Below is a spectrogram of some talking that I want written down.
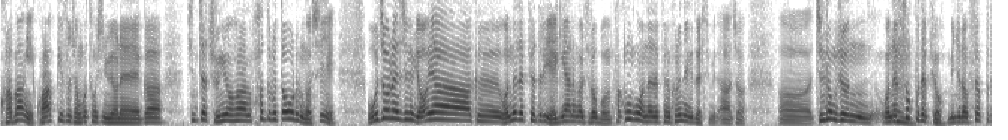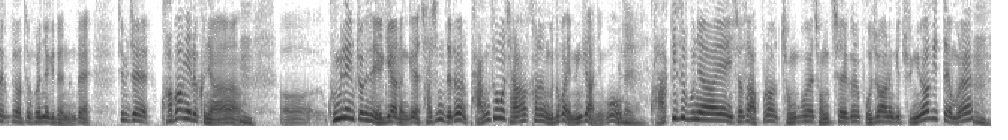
과방위 과학기술정보통신위원회가 진짜 중요한 화두로 떠오른 것이 오전에 지금 여야 그 원내대표들이 얘기하는 걸 들어보면 박홍구 원내대표는 그런 얘기도 했습니다. 아, 저, 어, 진성준 원내 음. 수석부대표, 민주당 수석부대표 같은 그런 얘기도 했는데 지금 이제 과방위를 그냥 음. 어, 국민의힘 쪽에서 얘기하는 게 자신들은 방송을 장악하는 의도가 있는 게 아니고 네. 과학기술 분야에 있어서 앞으로 정부의 정책을 보조하는 게 중요하기 때문에 음.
